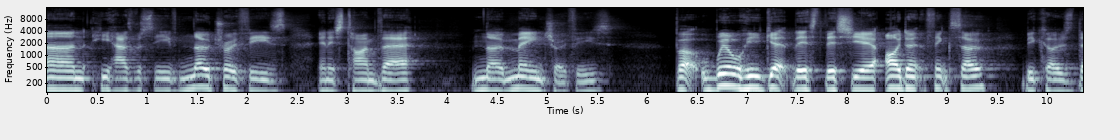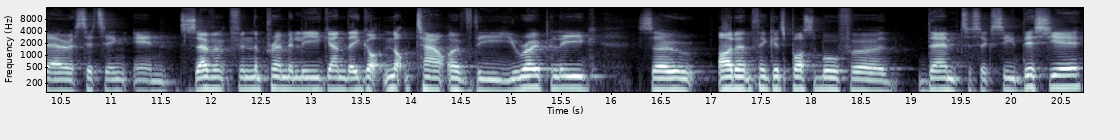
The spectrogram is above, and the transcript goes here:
And he has received no trophies in his time there, no main trophies. But will he get this this year? I don't think so because they're sitting in seventh in the Premier League and they got knocked out of the Europa League. So I don't think it's possible for them to succeed this year.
